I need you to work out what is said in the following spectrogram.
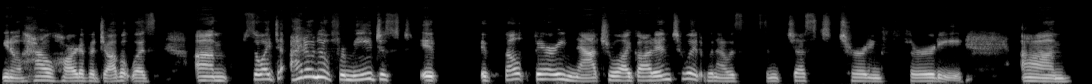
you know how hard of a job it was. Um, so I I don't know. For me, just it it felt very natural. I got into it when I was just turning 30. Um,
